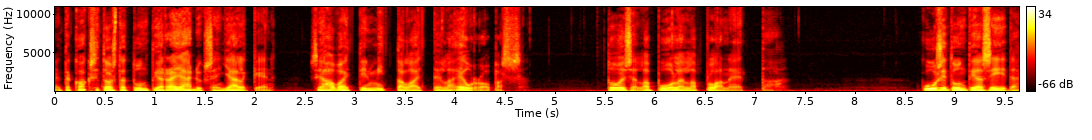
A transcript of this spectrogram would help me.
että 12 tuntia räjähdyksen jälkeen se havaittiin mittalaitteilla Euroopassa, toisella puolella planeettaa. Kuusi tuntia siitä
